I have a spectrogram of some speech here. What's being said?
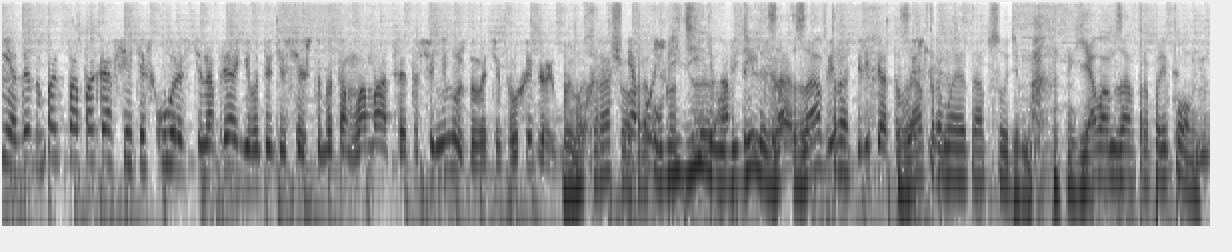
Нет, это по- по- пока все эти скорости, напряги, вот эти все, чтобы там ломаться, это все не нужно в этих двух играх было. Ну хорошо, Меня больше убедили, вот, э, убедили. австрийцы За- завтра, 30 ребята завтра мы это обсудим. Я вам завтра припомню.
